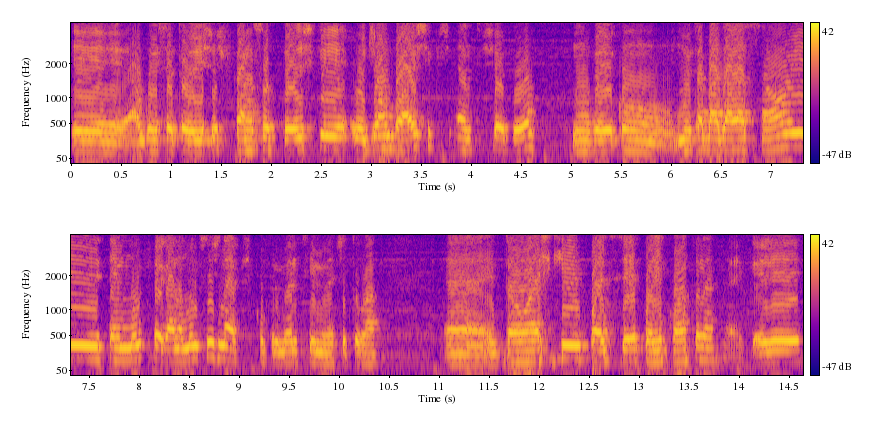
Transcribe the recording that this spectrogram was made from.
e alguns setoristas ficaram surpresos que o John Bosch, que chegou, não veio com muita badalação e tem muito pegado muitos snaps com o primeiro time né, titular. É, então acho que pode ser, por enquanto, né, é, que ele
